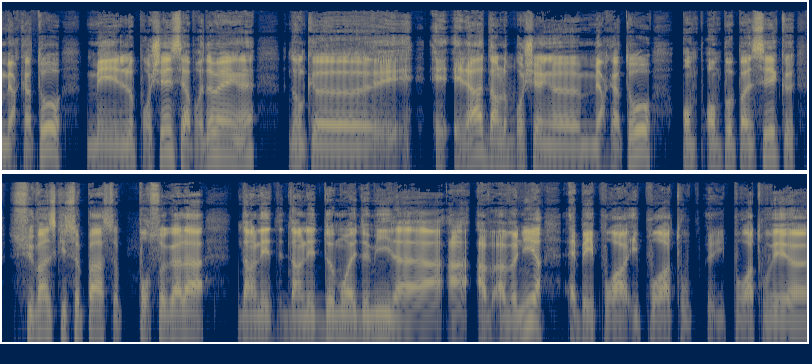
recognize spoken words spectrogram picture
mercato, mais le prochain c'est après-demain. Hein. Donc, euh, et, là, dans le mmh. prochain euh, mercato, on, peut penser que suivant ce qui se passe pour ce gars-là dans les, dans les deux mois et demi à, à, venir, eh bien, il, pourra, il, pourra il pourra trouver euh,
